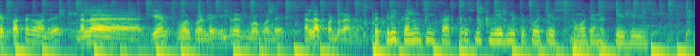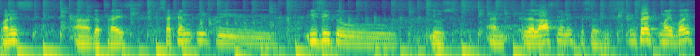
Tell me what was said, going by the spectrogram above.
என் பசங்க வந்து நல்ல கேம்ஸ் முதற்கொண்டு இன்டர்நெட் முதற்கொண்டு நல்லா பண்ணுறாங்க The three convincing factors which made me to purchase Novotel PC is one is uh, the price, second is the easy to use, and the last one is the service. In fact, my wife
